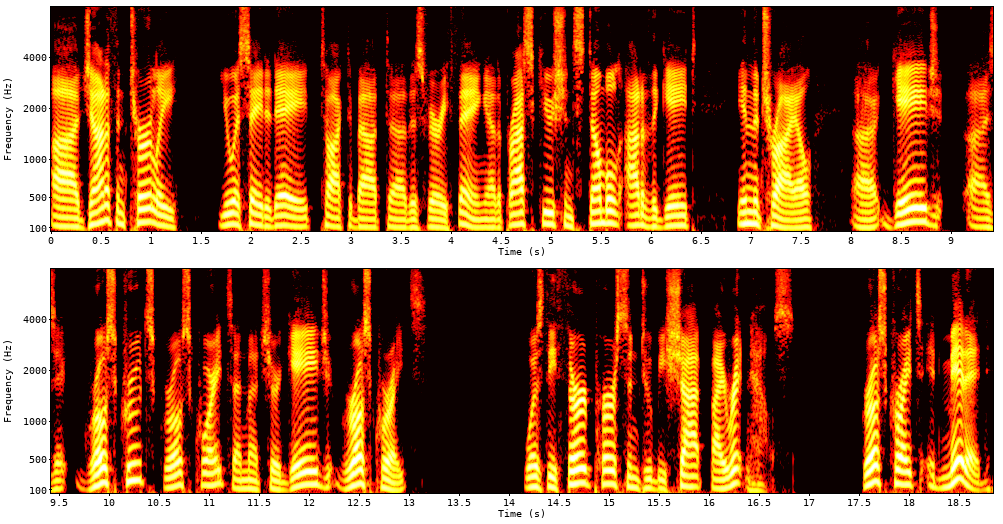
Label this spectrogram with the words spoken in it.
Uh, Jonathan Turley, USA Today, talked about uh, this very thing. Uh, the prosecution stumbled out of the gate in the trial uh, Gage, uh, is it Grosskreutz? Grosskreutz? I'm not sure. Gage Grosskreutz was the third person to be shot by Rittenhouse. Grosskreutz admitted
